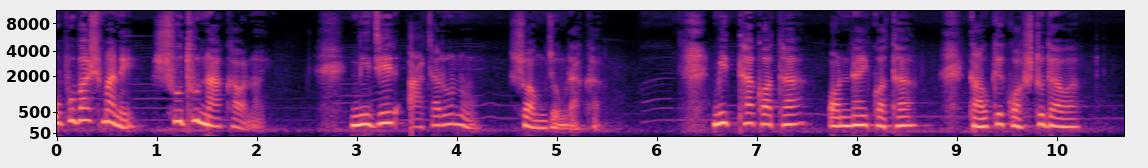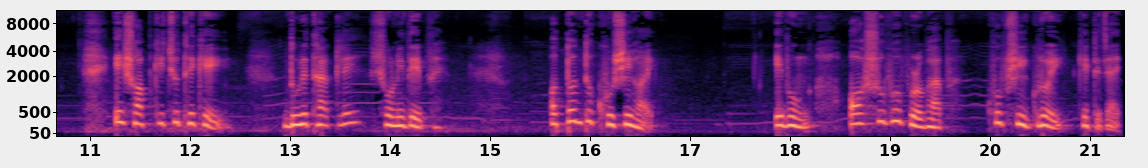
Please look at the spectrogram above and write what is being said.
উপবাস মানে শুধু না খাওয়া নয়, নিজের আচরণও সংযম রাখা। মিথ্যা কথা, অন্যায় কথা কাউকে কষ্ট দেওয়া। এই সব কিছু থেকেই দূরে থাকলে শনিদেব অত্যন্ত খুশি হয় এবং অশুভ প্রভাব খুব শীঘ্রই কেটে যায়।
